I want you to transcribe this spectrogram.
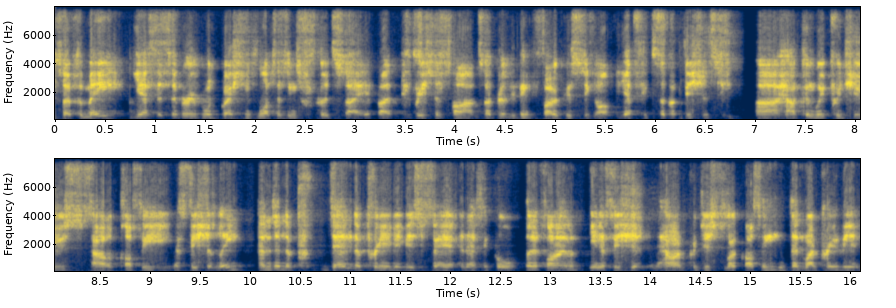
So for me, yes, it's a very broad question. There's lots of things we could say, but in recent times, I've really been focusing on the ethics of efficiency. Uh, how can we produce our coffee efficiently, and then the then the premium is fair and ethical. But if I'm inefficient in how I'm producing my coffee, then my premium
